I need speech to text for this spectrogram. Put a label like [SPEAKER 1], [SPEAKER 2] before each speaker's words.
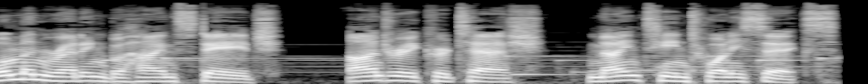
[SPEAKER 1] Woman Reading Behind Stage, Andre Kurtesh, 1926.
